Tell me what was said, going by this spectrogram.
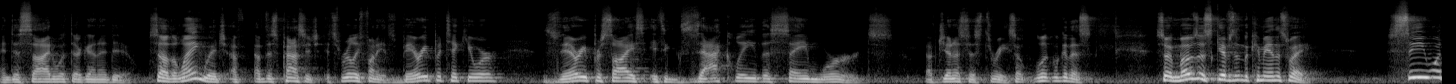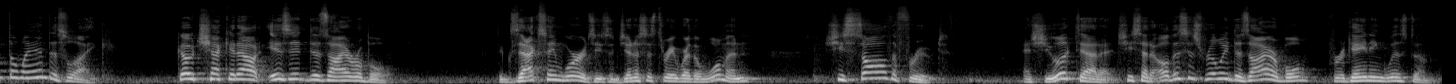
and decide what they're going to do. So the language of, of this passage, it's really funny. It's very particular, it's very precise. It's exactly the same words of Genesis 3. So look, look at this. So Moses gives them the command this way See what the land is like. Go check it out. Is it desirable? The exact same words he's in Genesis 3, where the woman, she saw the fruit and she looked at it. She said, Oh, this is really desirable for gaining wisdom.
